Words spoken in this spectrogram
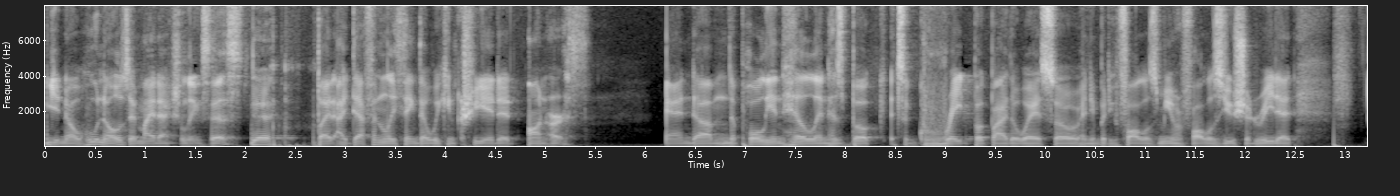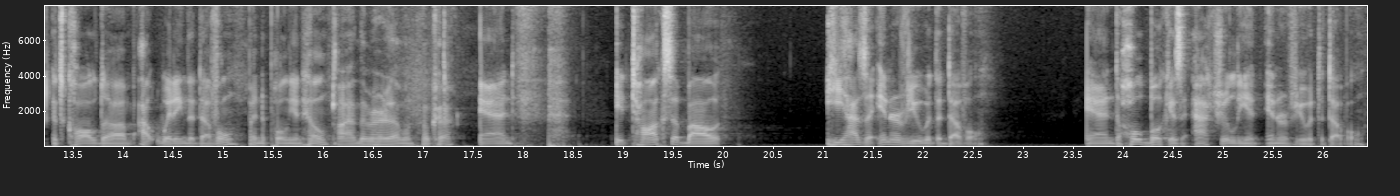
you know who knows it might actually exist. Yeah. But I definitely think that we can create it on earth. And um, Napoleon Hill in his book, it's a great book by the way. So anybody who follows me or follows you should read it. It's called um, Outwitting the Devil by Napoleon Hill I've never heard of that one. Okay. and it talks about he has an interview with the devil and the whole book is actually an interview with the devil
